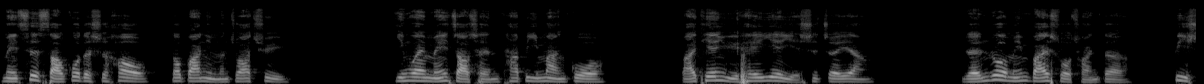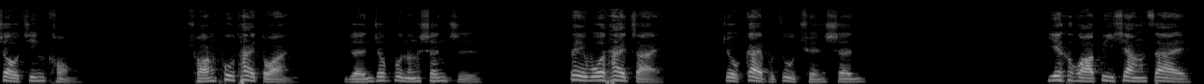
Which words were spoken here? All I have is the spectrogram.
每次扫过的时候，都把你们抓去，因为每早晨它必漫过，白天与黑夜也是这样。人若明白所传的，必受惊恐。床铺太短，人就不能伸直；被窝太窄，就盖不住全身。耶和华必像在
